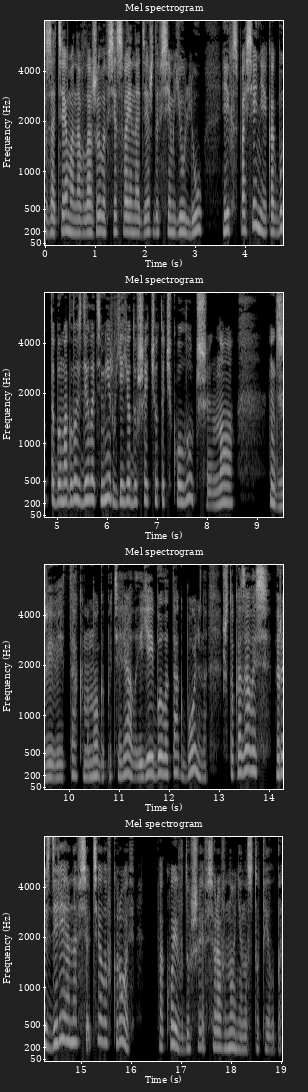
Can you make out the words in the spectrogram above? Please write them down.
Затем она вложила все свои надежды в семью Лю, и их спасение как будто бы могло сделать мир в ее душе чуточку лучше, но... Дживи так много потеряла, и ей было так больно, что, казалось, раздери она все тело в кровь, покой в душе все равно не наступил бы.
